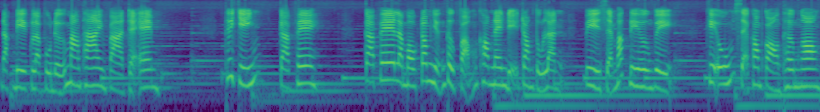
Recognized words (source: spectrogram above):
đặc biệt là phụ nữ mang thai và trẻ em. Thứ 9. Cà phê Cà phê là một trong những thực phẩm không nên để trong tủ lạnh vì sẽ mất đi hương vị. Khi uống sẽ không còn thơm ngon.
